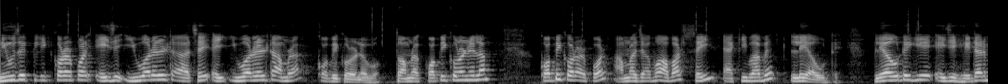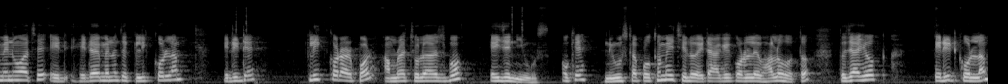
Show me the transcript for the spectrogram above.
নিউজে ক্লিক করার পর এই যে ইউআরএলটা আছে, এই ইউআরএলটা আমরা কপি করে নেব। তো আমরা কপি করে নিলাম। কপি করার পর আমরা যাব আবার সেই একইভাবে লেআউটে লেআউটে গিয়ে এই যে হেডার মেনু আছে, এই হেডার মেনুতে ক্লিক করলাম। এডিটে ক্লিক করার পর আমরা চলে আসব এই যে নিউজ ওকে নিউজটা প্রথমেই ছিল, এটা আগে করলে ভালো হতো। তো যাই হোক এডিট করলাম।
